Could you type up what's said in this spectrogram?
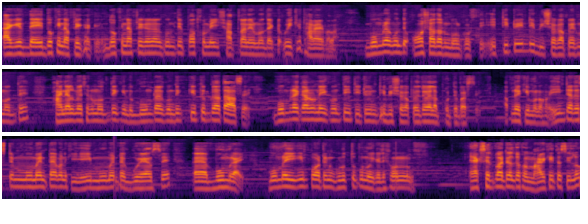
টার্গেট দেয় দক্ষিণ আফ্রিকাকে, দক্ষিণ আফ্রিকা কিন্তু প্রথমেই সাত রানের মধ্যে একটা উইকেট হারায় ফেলা। বুমরা কিন্তু অসাধারণ বল করছে। এই টি টোয়েন্টি বিশ্বকাপের মধ্যে, ফাইনাল ম্যাচের মধ্যে কিন্তু বুমরার কিন্তু কৃতজ্ঞতা আছে। বুমরার কারণে কিন্তু টি টোয়েন্টি বিশ্বকাপটা জয়লাভ করতে পারছে। আপনার কি মনে হয়? ইন্টারেস্টিং মুভমেন্টটা মানে কি? এই মুভমেন্টটা ঘুরে আসছে বুমরাই। বুমরাই ইম্পর্টেন্ট গুরুত্বপূর্ণ উইকেট যখন অ্যাক্সেল পাটেল যখন মার খেতেছিল,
